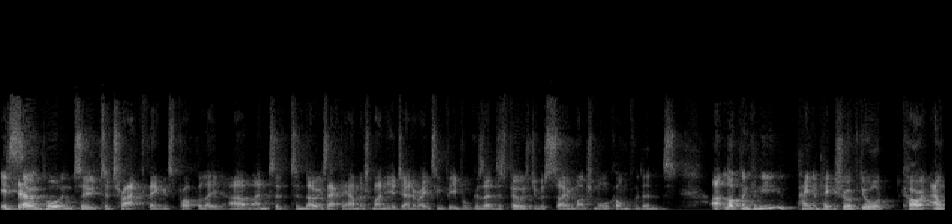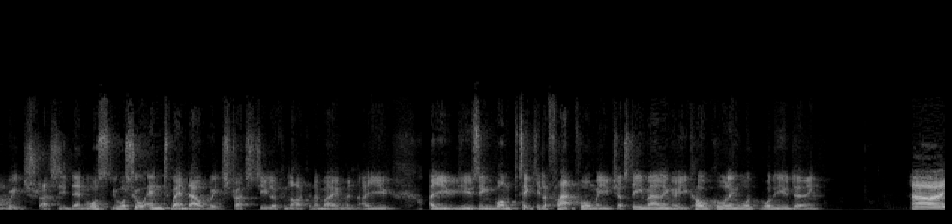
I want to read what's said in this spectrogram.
it's yeah. so important to to track things properly um, and to, to know exactly how much money you're generating people because that just fills you with so much more confidence. Uh, Lachlan, can you paint a picture of your current outreach strategy then? What's what's your end to end outreach strategy looking like at the moment? Are you are you using one particular platform? Are you just emailing? Are you cold calling? What, what are you doing? Uh,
